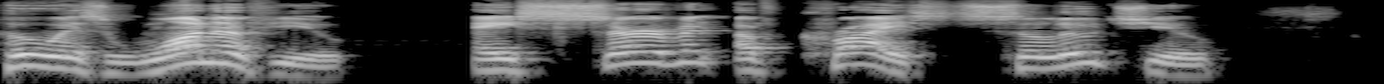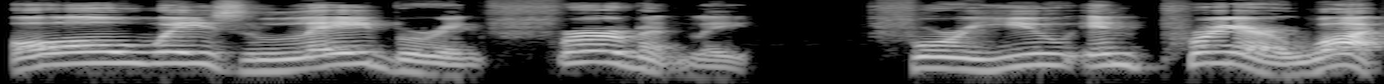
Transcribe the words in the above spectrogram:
who is one of you, a servant of Christ, salutes you, always laboring fervently for you in prayer. What?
